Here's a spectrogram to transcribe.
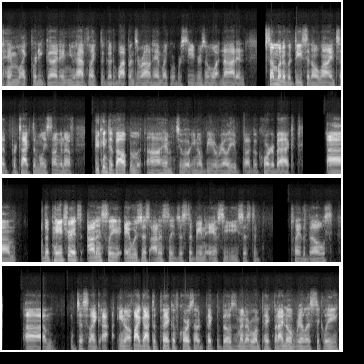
him like pretty good and you have like the good weapons around him like receivers and whatnot and somewhat of a decent line to protect him at least long enough you can develop him uh, him to you know be a really uh, good quarterback um the Patriots, honestly, it was just honestly just to be in the AFC East, just to play the Bills. Um, just like you know, if I got to pick, of course, I would pick the Bills as my number one pick. But I know realistically,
